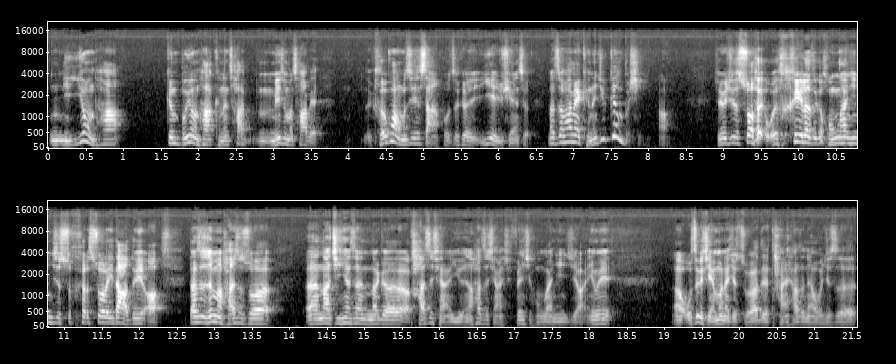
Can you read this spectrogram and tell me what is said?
你用它，跟不用它可能差没什么差别。何况我们这些散户，这个业余选手，那这方面可能就更不行啊。所以就是说了，我黑了这个宏观经济，说说了一大堆啊。但是人们还是说，呃，那金先生那个还是想有人还是想分析宏观经济啊，因为。啊，我这个节目呢，就主要的谈一下子呢，我就是，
